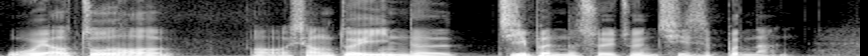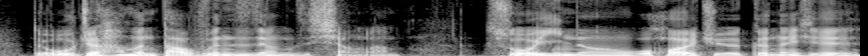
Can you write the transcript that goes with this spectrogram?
我要做到。哦，相对应的基本的水准其实不难，对我觉得他们大部分是这样子想啊，所以呢，我后来觉得跟那些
